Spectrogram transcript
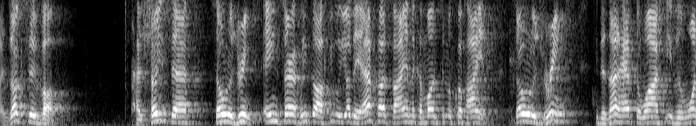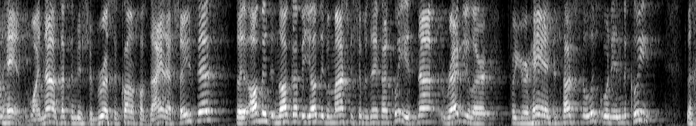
Fine. Zog vav. Hashoisa, someone who drinks, Ein Sarach Lita Afilu Yode Echas Vayin the Kaman Simon Kuf Hayin. Someone who drinks, he does not have to wash even one hand. Why not? Zak the Mishabura Sekon Chav Zayin Hashoisa, Avid Naga B'Yode B'Mashka Shabazech Kli. It's not regular for your hand to touch the liquid in the Kli. There's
